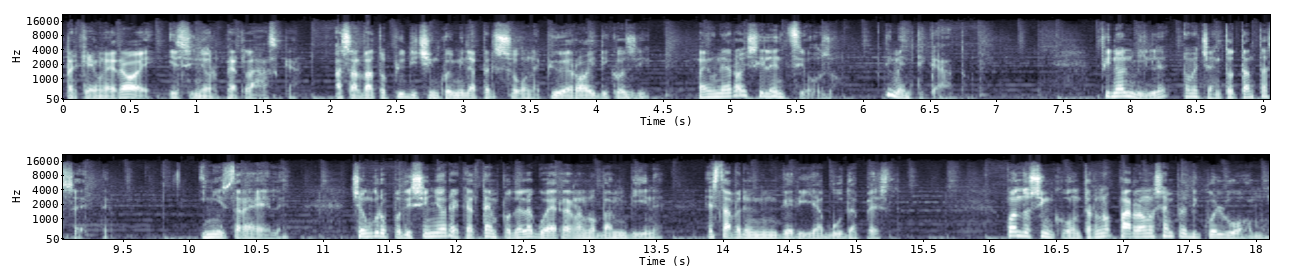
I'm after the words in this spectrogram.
perché è un eroe il signor Perlasca, ha salvato più di 5.000 persone, più eroi di così, ma è un eroe silenzioso, dimenticato. Fino al 1987. In Israele c'è un gruppo di signore che al tempo della guerra erano bambine e stavano in Ungheria, a Budapest. Quando si incontrano parlano sempre di quell'uomo,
